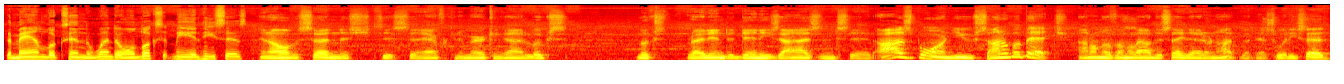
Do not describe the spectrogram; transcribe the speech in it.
the man looks in the window and looks at me and he says, And all of a sudden, this, this uh, African American guy looks, looks right into Denny's eyes and said, Osborne, you son of a bitch. I don't know if I'm allowed to say that or not, but that's what he said.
